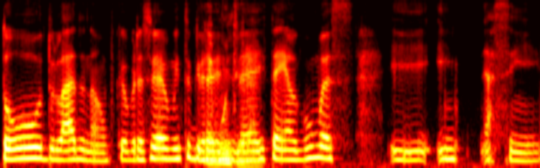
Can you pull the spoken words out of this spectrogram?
todo lado não, porque o Brasil é muito grande, é muito né? Grande. E tem algumas, e, e assim,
